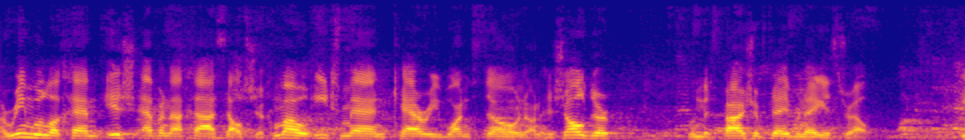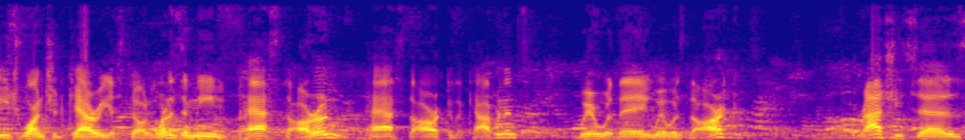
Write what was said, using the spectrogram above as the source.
Lachem ish evan achas al shechmo. Each man carry one stone on his shoulder. Israel. Each one should carry a stone. What does it mean? Past the Aron, past the Ark of the Covenant. Where were they? Where was the Ark? Rashi says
